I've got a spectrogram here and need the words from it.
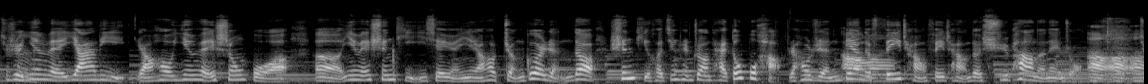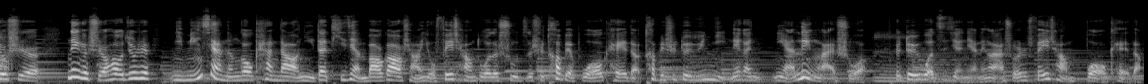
就是因为压力，然后因为生活，呃，因为身体一些原因，然后整个人的身体和精神状态都不好，然后人变得非常非常的虚胖的那种，啊啊啊，就是那个时候，就是你明显能够看到你的体检报告上有非常多的数字是特别不 OK 的，特别是对于你那个年龄来说，就对于我自己的年龄来说是非常不 OK 的，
